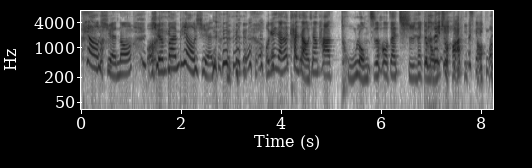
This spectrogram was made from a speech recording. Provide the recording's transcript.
票选哦，全班票选。我跟你讲，那看起来好像他屠龙之后在吃那个龙爪，你知道吗？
